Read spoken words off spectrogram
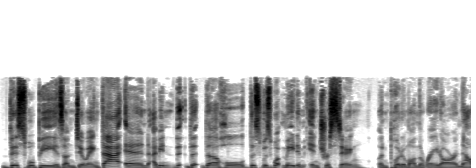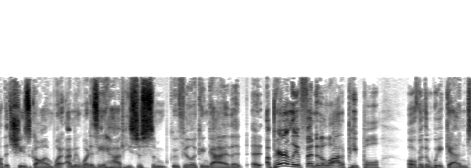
this will be his undoing. That and I mean the, the the whole this was what made him interesting and put him on the radar. And now that she's gone, what I mean, what does he have? He's just some goofy looking guy that uh, apparently offended a lot of people over the weekend.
